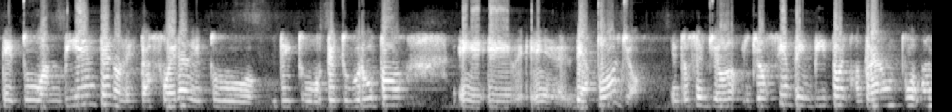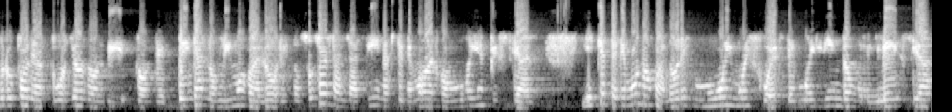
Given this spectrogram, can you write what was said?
de tu ambiente, donde estás fuera de tu, de tu, de tu grupo eh, eh, eh, de apoyo. Entonces yo, yo siempre invito a encontrar un, un, grupo de apoyo donde, donde tengan los mismos valores. Nosotros las latinas tenemos algo muy especial y es que tenemos unos valores muy, muy fuertes, muy lindos de la iglesia,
